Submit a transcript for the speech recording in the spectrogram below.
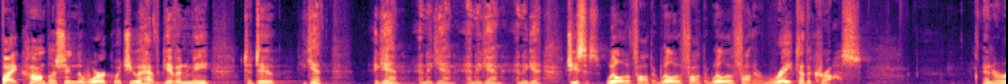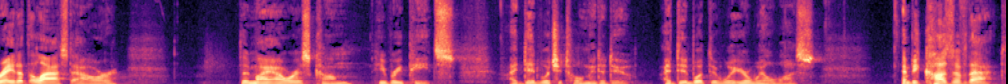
by accomplishing the work which you have given me to do. You get again and again and again and again. Jesus, will of the Father, will of the Father, will of the Father, right to the cross. And right at the last hour, then my hour has come, he repeats. I did what you told me to do. I did what, the, what your will was. And because of that,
